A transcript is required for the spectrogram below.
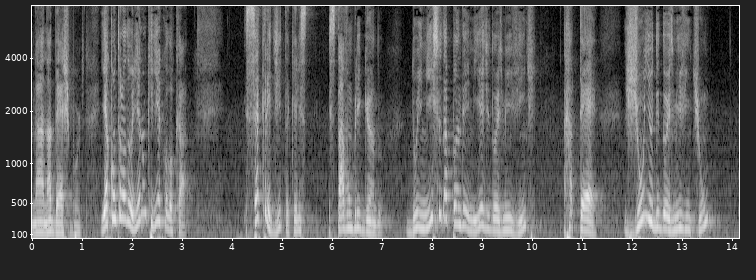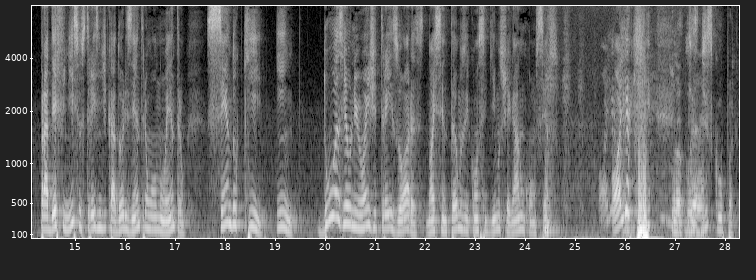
na, na dashboard. E a controladoria não queria colocar. Você acredita que eles estavam brigando do início da pandemia de 2020 até junho de 2021 para definir se os três indicadores entram ou não entram, sendo que em duas reuniões de três horas nós sentamos e conseguimos chegar num consenso? Olha, Olha que. que loucura, Des, né? Desculpa.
